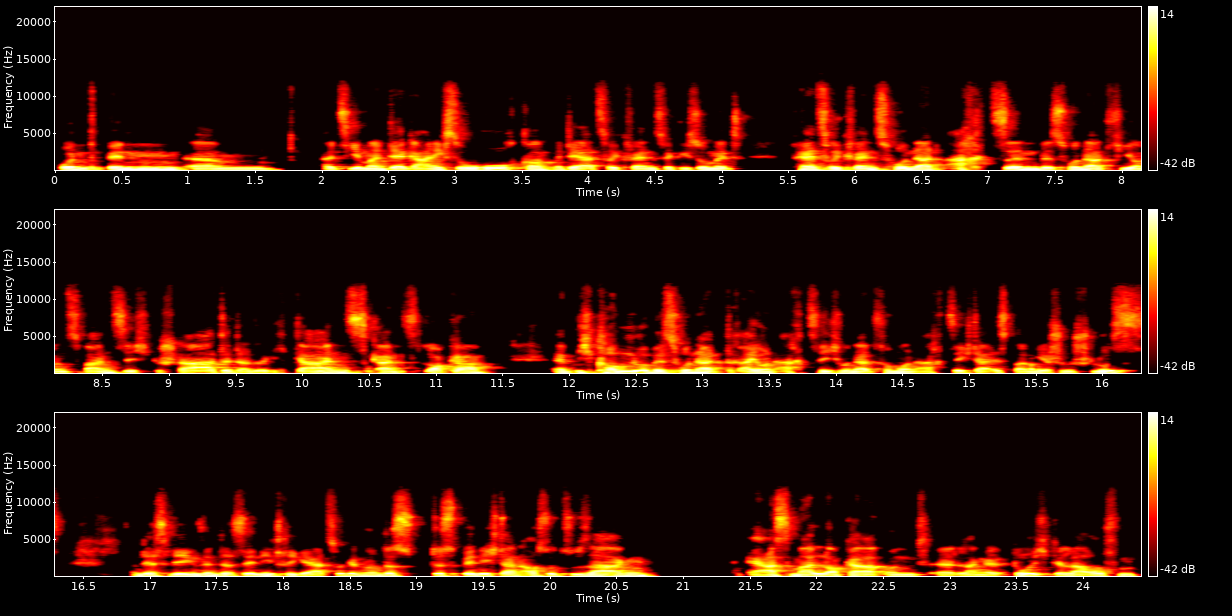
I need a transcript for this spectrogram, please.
und bin ähm, als jemand, der gar nicht so hoch kommt mit der Herzfrequenz, wirklich so mit Herzfrequenz 118 bis 124 gestartet, also wirklich ganz, ganz locker. Ähm, ich komme nur bis 183, 185, da ist bei mir schon Schluss. Und deswegen sind das sehr niedrige Herzfrequenzen. Und das, das bin ich dann auch sozusagen erstmal locker und äh, lange durchgelaufen.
